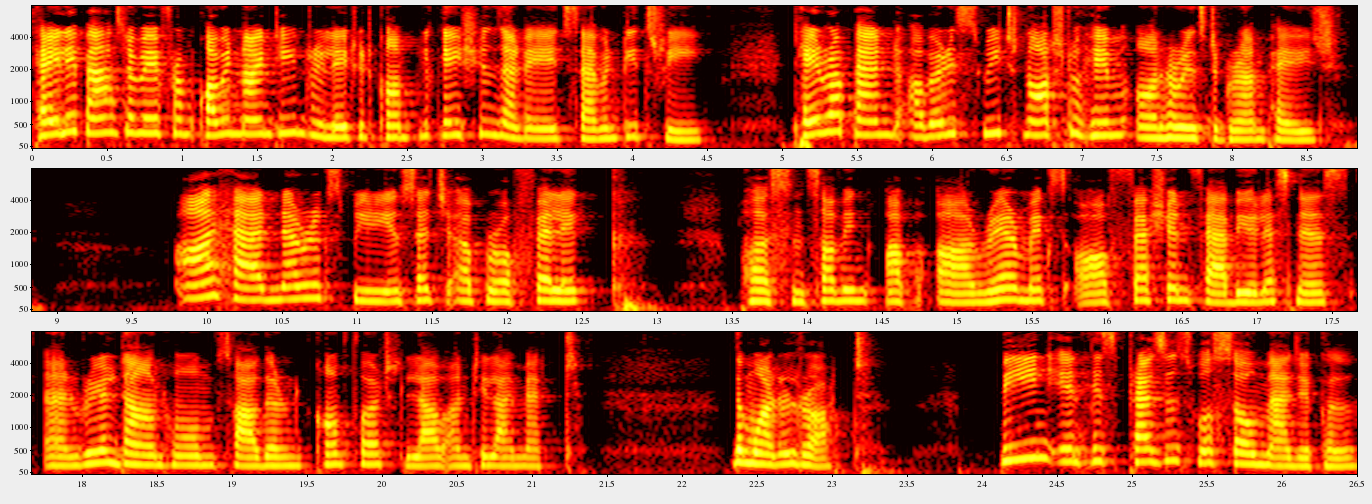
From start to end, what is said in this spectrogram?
Talley passed away from COVID-19 related complications at age 73. Tyra penned a very sweet note to him on her Instagram page. I had never experienced such a prolific person serving up a rare mix of fashion fabulousness and real down home southern comfort love until I met. The model wrote. Being in his presence was so magical.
